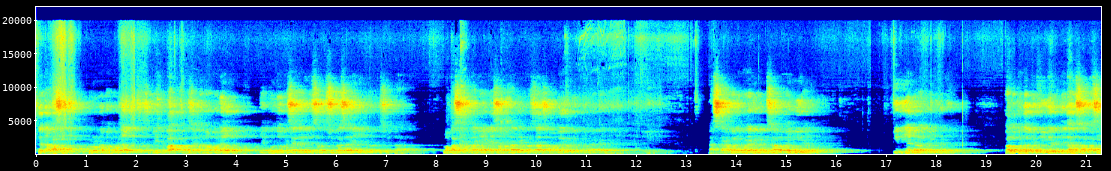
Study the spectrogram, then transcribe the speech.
kenapa sih perlu nama modal? Bisa sampai Pak, kalau saya nama modal, yang keuntungan saya tadi 100 juta saya jadi 200 juta. Lokasi pertanyaannya sama target pasar, sama periode penggunaan dananya. Nah sekarang bagaimana dengan usaha bapak ibu ya? Intinya adalah ini tadi. Kalau kita berpikir kita harus apa sih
